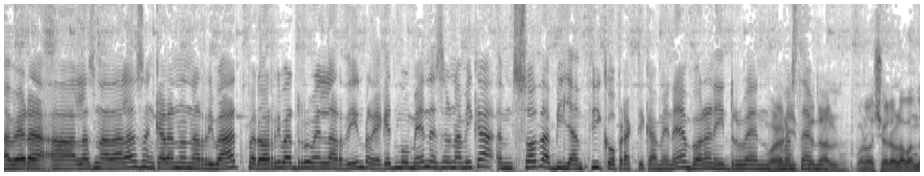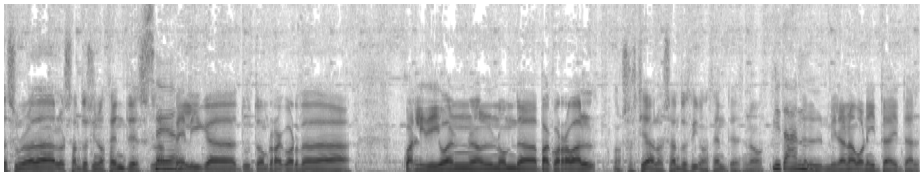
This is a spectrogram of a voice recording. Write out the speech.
A veure, uh, les Nadales encara no han arribat, però ha arribat Rubén Lardín, perquè aquest moment és una mica en so de villancico, pràcticament, eh? Bona nit, Rubén, Bona com nit, estem? què tal? Bueno, això era la banda sonora de Los Santos Inocentes, Sí. la pel·li que tothom recorda de... quan li diuen el nom de Paco Raval, doncs, hòstia, Los Santos Inocentes, no? I tant. El Milana Bonita i tal.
